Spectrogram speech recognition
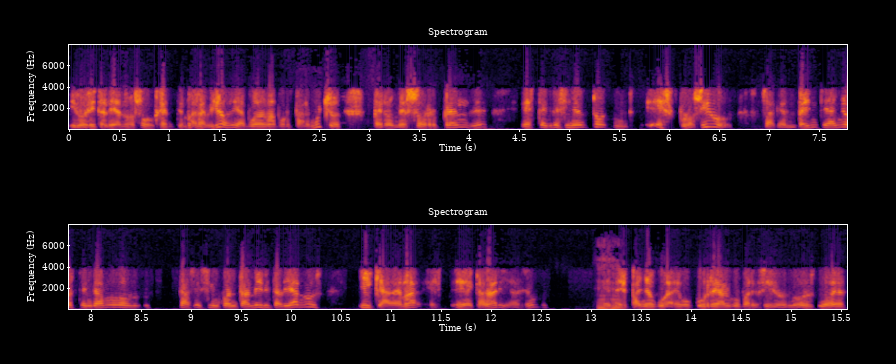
y los italianos son gente maravillosa y pueden aportar mucho, pero me sorprende este crecimiento explosivo. O sea, que en 20 años tengamos casi 50.000 italianos y que además eh, Canarias. ¿no? Uh -huh. En España ocurre algo parecido, no, no, es,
